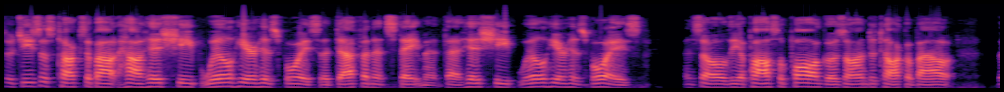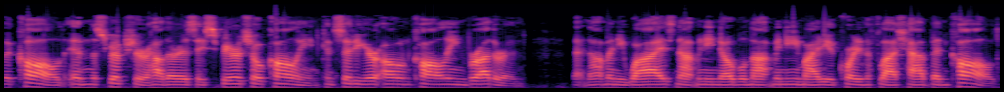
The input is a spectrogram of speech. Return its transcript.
So Jesus talks about how his sheep will hear his voice, a definite statement that his sheep will hear his voice. And so the Apostle Paul goes on to talk about the called in the scripture, how there is a spiritual calling. Consider your own calling, brethren, that not many wise, not many noble, not many mighty according to the flesh have been called.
